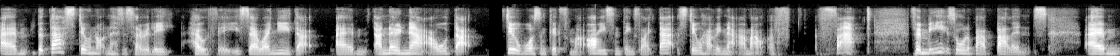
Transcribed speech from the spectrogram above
Um, but that's still not necessarily healthy. So I knew that, um, I know now that still wasn't good for my arteries and things like that, still having that amount of fat. For me, it's all about balance. Um,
